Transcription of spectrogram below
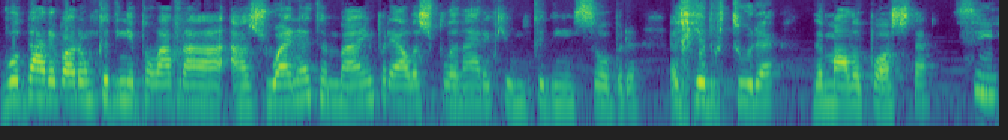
Vou dar agora um bocadinho a palavra à, à Joana também, para ela explanar aqui um bocadinho sobre a reabertura da mala posta. Sim,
